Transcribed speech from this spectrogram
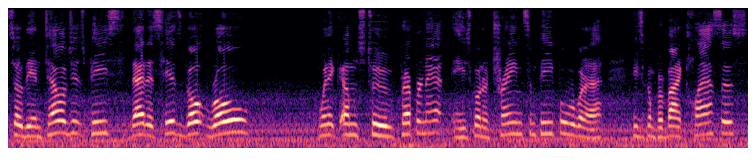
so the intelligence piece, that is his goal, role when it comes to PrepperNet. He's going to train some people. We're going to, he's going to provide classes.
